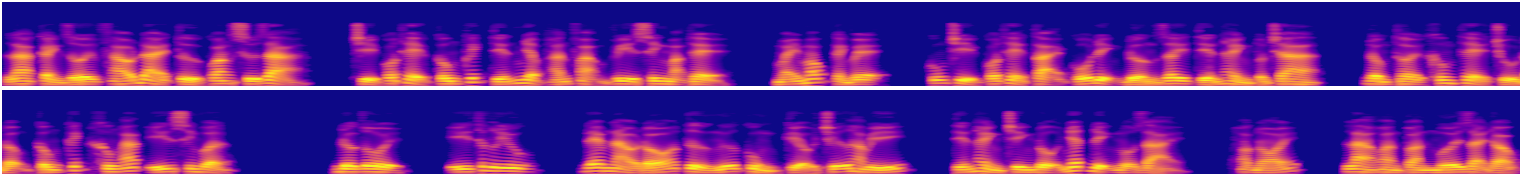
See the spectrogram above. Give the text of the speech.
Là cảnh giới pháo đài tử quang sứ giả chỉ có thể công kích tiến nhập hắn phạm vi sinh mạng thể, máy móc cảnh vệ cũng chỉ có thể tại cố định đường dây tiến hành tuần tra, đồng thời không thể chủ động công kích không ác ý sinh vật. Được rồi, ý thức lưu, đem nào đó từ ngữ cùng kiểu chữ hàm ý tiến hành trình độ nhất định nội giải, hoặc nói là hoàn toàn mới giải đọc,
